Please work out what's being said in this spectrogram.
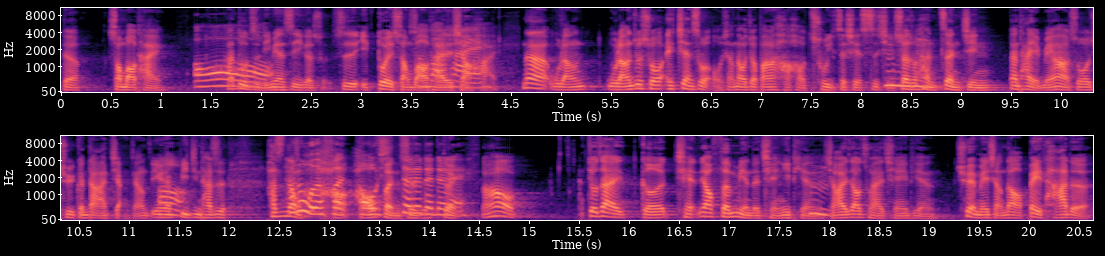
的双胞胎。哦。他肚子里面是一个是一对双胞胎的小孩。那五郎五郎就说：“哎、欸，既然是我偶像，那我就帮他好好处理这些事情。嗯、哼虽然说他很震惊，但他也没办法说去跟大家讲这样子，因为毕竟他是、哦、他是那种我的粉好粉丝，对对对。然后就在隔前要分娩的前一天，嗯、小孩子要出来前一天，却没想到被他的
